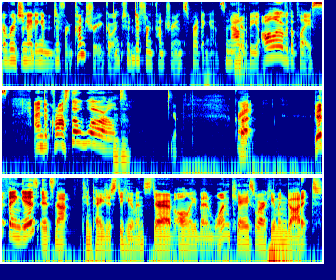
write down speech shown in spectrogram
originating in a different country, going to a different country and spreading it. So now Yeah. it'll be all over the place and across the world. Mhm. Great. But good thing is, it's not contagious to humans. There have only been one case where a human got it,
